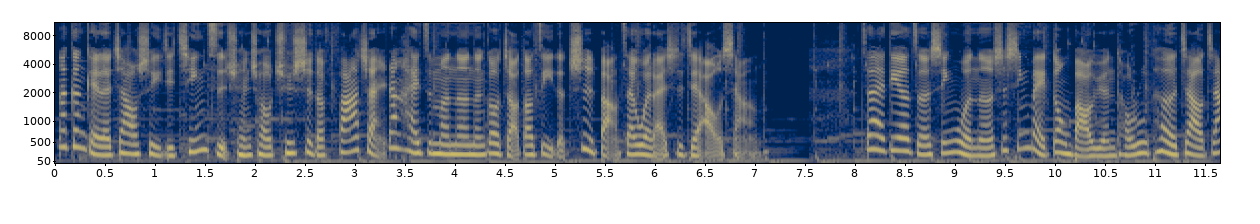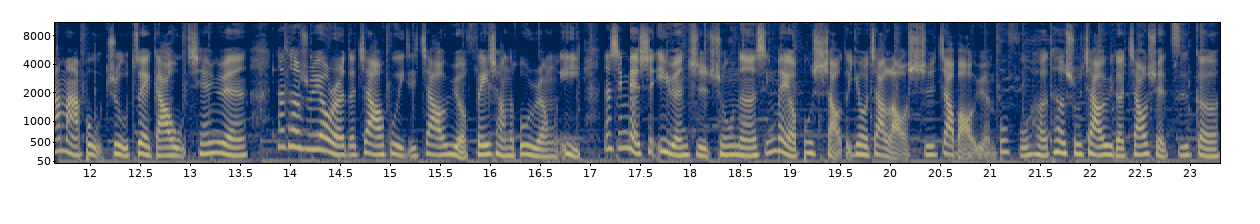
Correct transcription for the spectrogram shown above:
那更给了教师以及亲子全球趋势的发展，让孩子们呢，能够找到自己的翅膀，在未来世界翱翔。在第二则新闻呢，是新北动保员投入特教加码补助，最高五千元。那特殊幼儿的照顾以及教育有非常的不容易。那新北市议员指出呢，新北有不少的幼教老师、教保员不符合特殊教育的教学资格，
